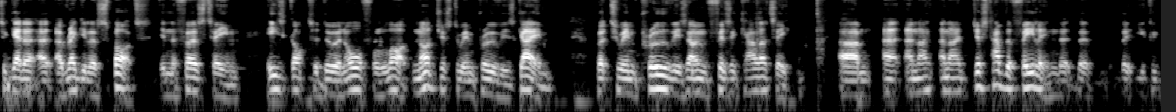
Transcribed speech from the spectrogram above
to get a, a, regular spot in the first team, he's got to do an awful lot, not just to improve his game, but to improve his own physicality. Um, and I and I just have the feeling that that, that you could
